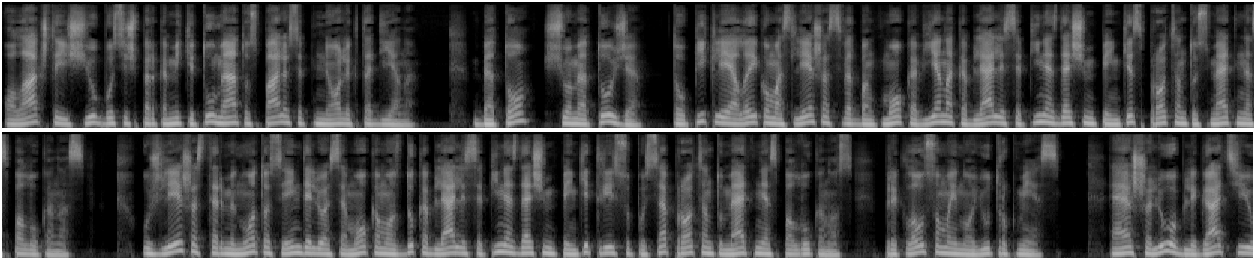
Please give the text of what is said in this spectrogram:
o lakštai iš jų bus išperkami kitų metų spalio 17 dieną. Be to, šiuo metu už taupyklėje laikomas lėšas Svetbank moka 1,75 procentus metinės palūkanas. Už lėšas terminuotose indėliuose mokamos 2,75-3,5 procentų metinės palūkanos, priklausomai nuo jų trukmės. E šalių obligacijų,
